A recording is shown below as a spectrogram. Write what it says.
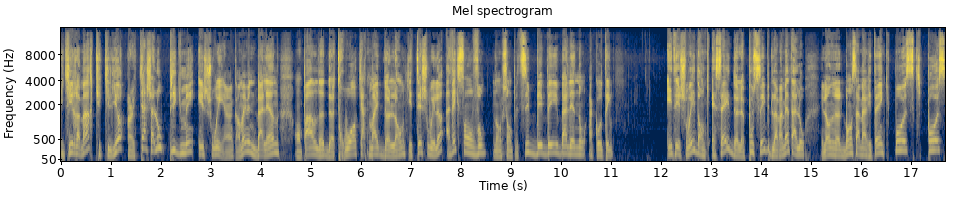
et qui remarque qu'il y a un cachalot pygmée échoué. Hein. Quand même une baleine, on parle de 3-4 mètres de long qui est échoué là avec son veau, donc son petit bébé baleineau à côté est échoué, donc essaye de le pousser puis de le remettre à l'eau. Et là, on a notre bon samaritain qui pousse, qui pousse,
